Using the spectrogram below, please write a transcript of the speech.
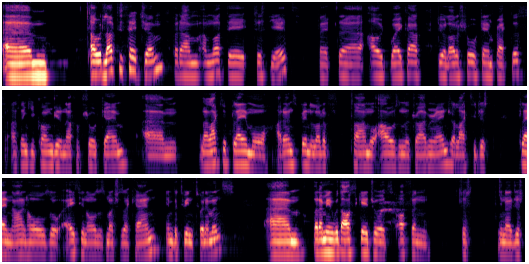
Um, I would love to say gym, but I'm I'm not there just yet. But uh, I would wake up, do a lot of short game practice. I think you can't get enough of short game. Um, and I like to play more. I don't spend a lot of time or hours in the driving range. I like to just play nine holes or 18 holes as much as I can in between tournaments. Um, but I mean, with our schedule, it's often just, you know, just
